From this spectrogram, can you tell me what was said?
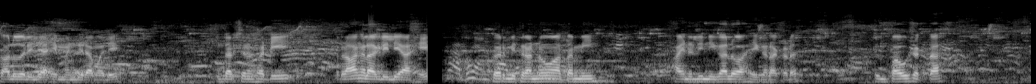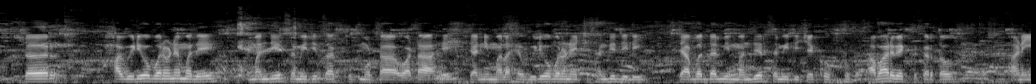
चालू झालेली आहे मंदिरामध्ये. दर्शनासाठी रांग लागलेली आहे. तर मित्रांनो आता मी फायनली निघालो आहे घराकडं. तुम्ही पाहू शकता. तर हा व्हिडिओ बनवण्यामध्ये मंदिर समितीचा खूप मोठा वाटा आहे. त्यांनी मला हा व्हिडिओ बनवण्याची संधी दिली. त्याबद्दल मी मंदिर समितीचे खूप खूप आभार व्यक्त करतो आणि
